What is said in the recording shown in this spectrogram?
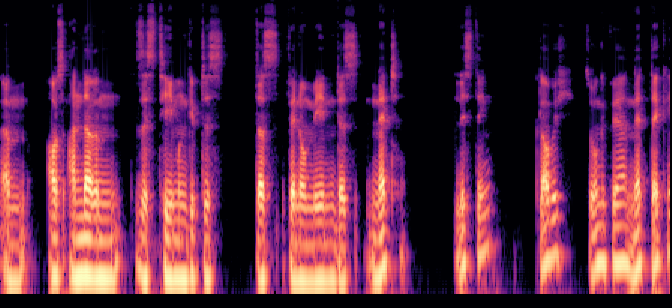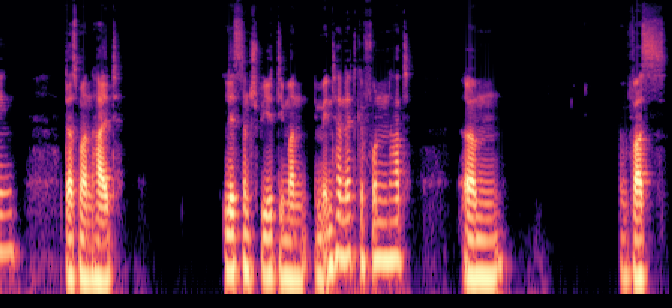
Ähm, aus anderen Systemen gibt es das Phänomen des Net-Listing, glaube ich, so ungefähr, Net-Decking, dass man halt Listen spielt, die man im Internet gefunden hat, ähm, was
